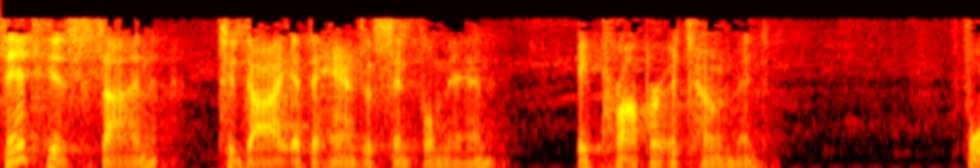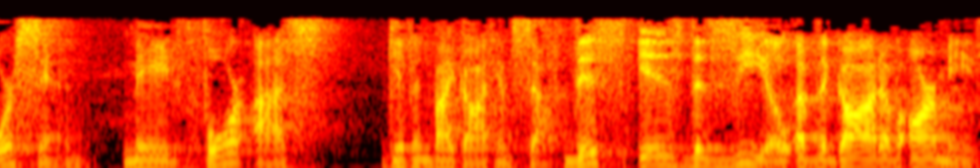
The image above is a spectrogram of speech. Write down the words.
sent his Son to die at the hands of sinful men, a proper atonement for sin made for us given by God Himself. This is the zeal of the God of armies.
